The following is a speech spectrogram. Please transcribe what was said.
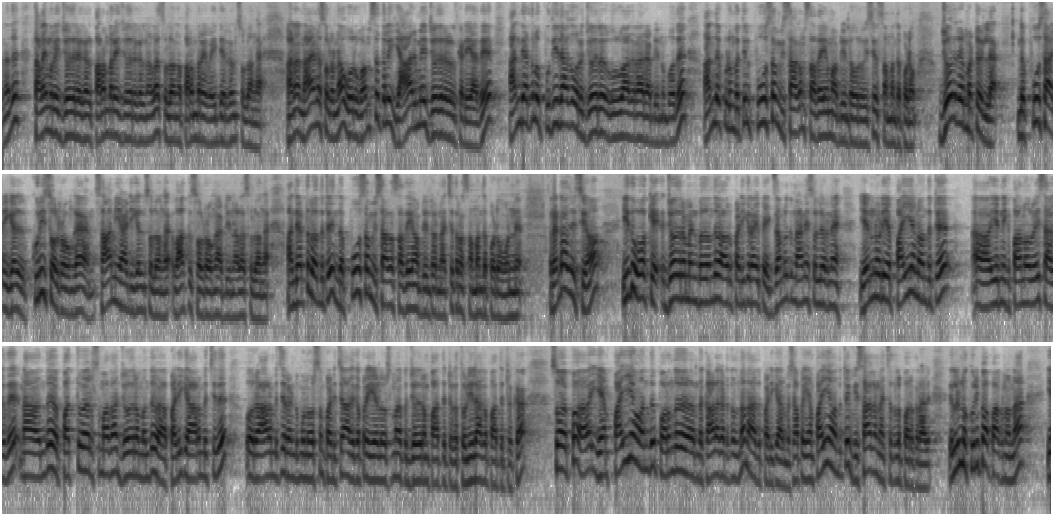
என்னது? தலைமுறை ஜோதிடர்கள் பரம்பரை ஜோதிடர்கள் நல்லா சொல்லுவாங்க பரம்பரை வைத்தியர்கள்னு சொல்லுவாங்க. ஆனால் நான் என்ன சொல்கிறேன்னா ஒரு வம்சத்தில் யாருமே ஜோதிடர்கள் கிடையாது. அந்த இடத்துல புதிதாக ஒரு ஜோதிடர் உருவாகிறார் அப்படின்னும் போது அந்த குடும்பத்தில் பூசம் விசாகம் சதயம் அப்படின்ற ஒரு விஷயம் சம்மந்தப்படும் ஜோதிடர் மட்டும் இல்லை இந்த பூசாரிகள் குறி சொல்கிறவங்க சாமியாடிகள்னு சொல்லுவாங்க வாக்கு சொல்கிறவங்க அப்படின்னாலாம் சொல்லுவாங்க. அந்த இடத்துல வந்துட்டு இந்த பூசம் விசாகம் சதயம் அப்படின்ற நட்சத்திரம் சம்மந்தப்படும் ஒன்று ரெண்டாவது விஷயம் இது ஓகே ஜோதிடம் என்பது வந்து அவர் படிக்கிறார். இப்போ எக்ஸாம்பிளுக்கு நானே சொல்லிடுறேன். என்னுடைய பையன் வந்துட்டு இன்றைக்கி இன்னைக்கு பதினோரு வயசு ஆகுது நான் வந்து பத்து வருஷமாக தான் ஜோதிடம் வந்து படிக்க ஆரம்பிச்சது. ஒரு ஆரம்பித்து ரெண்டு மூணு வருஷம் படித்தேன் அதுக்கப்புறம் ஏழு வருஷமாக இப்போ ஜோதிடம் பார்த்துட்ருக்கேன் தொழிலாக பார்த்துட்ருக்கேன் ஸோ இப்போ என் பையன் வந்து பிறந்த அந்த காலகட்டத்தில் தான் நான் அது படிக்க ஆரம்பித்தேன் அப்போ என் பையன் வந்துட்டு விசாக நட்சத்திரத்தில் பிறக்கிறாரு. இதில் இன்னும் குறிப்பாக பார்க்கணுன்னா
